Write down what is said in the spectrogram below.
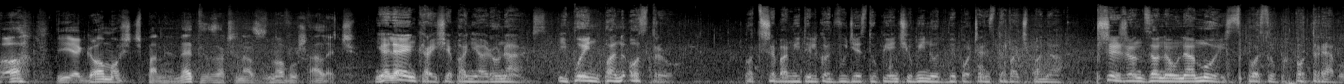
O, jegomość pan Net zaczyna znowu szaleć. Nie lękaj się, panie Aronax, i płyń pan ostro. Potrzeba mi tylko 25 minut, by poczęstować pana przyrządzoną na mój sposób potrawą.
